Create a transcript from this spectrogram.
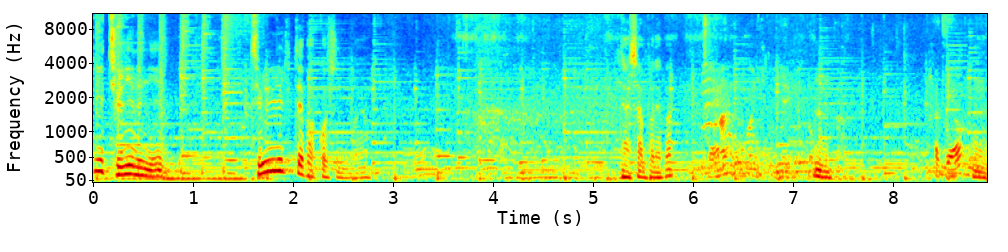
이, 이 들리는 힘 들릴 때 바꿔주는 거예요. 다시 한번 해봐. 저랑 공간이. 이게 응, 할게요. 응.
